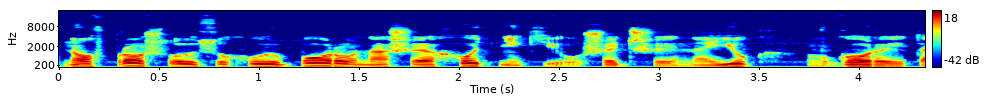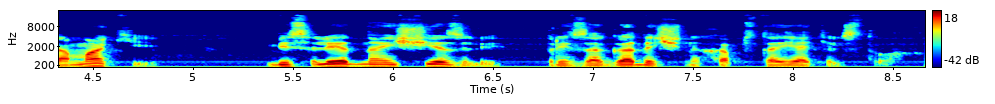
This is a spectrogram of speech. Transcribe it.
Но в прошлую сухую пору наши охотники, ушедшие на юг в горы Итамаки, бесследно исчезли при загадочных обстоятельствах.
